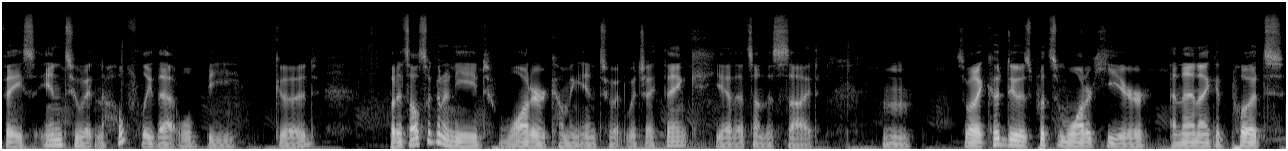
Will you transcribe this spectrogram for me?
face into it and hopefully that will be good. But it's also going to need water coming into it, which I think, yeah, that's on this side. Hmm. So what I could do is put some water here, and then I could put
